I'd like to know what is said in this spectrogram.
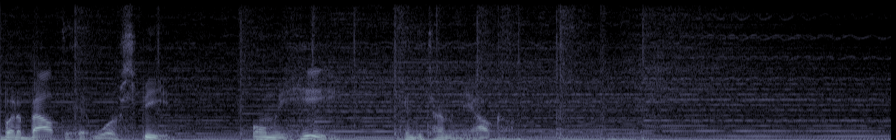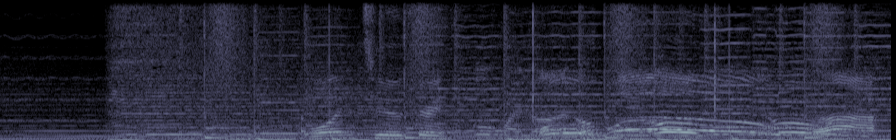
but about to hit warp speed. Only he can determine the outcome. One, two, three. Oh my god. Oh, whoa! Ah.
